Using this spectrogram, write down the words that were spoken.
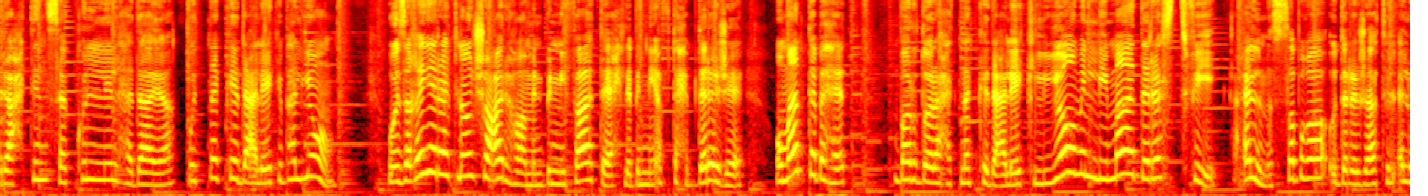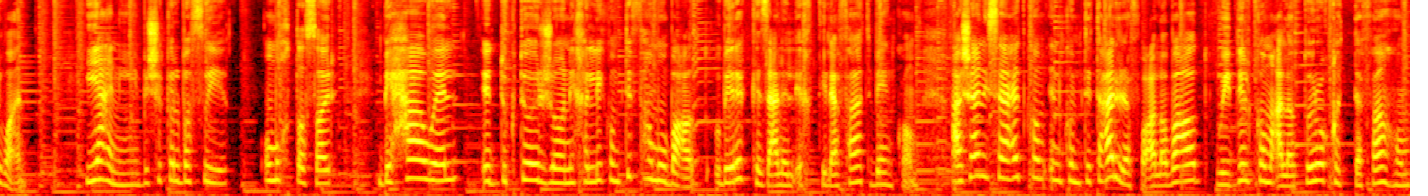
راح تنسى كل الهدايا وتنكد عليك بهاليوم. وإذا غيرت لون شعرها من بني فاتح لبني أفتح بدرجة وما انتبهت برضه راح تنكد عليك اليوم اللي ما درست فيه علم الصبغة ودرجات الألوان. يعني بشكل بسيط ومختصر بحاول الدكتور جون يخليكم تفهموا بعض وبيركز على الاختلافات بينكم عشان يساعدكم إنكم تتعرفوا على بعض ويدلكم على طرق التفاهم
